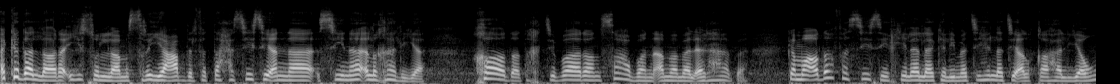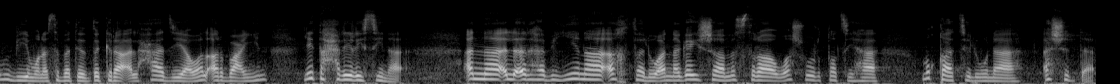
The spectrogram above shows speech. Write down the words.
أكد الرئيس المصري عبد الفتاح السيسي أن سيناء الغالية خاضت اختبارا صعبا أمام الإرهاب. كما أضاف السيسي خلال كلمته التي ألقاها اليوم بمناسبة الذكرى الحادية والأربعين لتحرير سيناء أن الإرهابيين أغفلوا أن جيش مصر وشرطتها مقاتلون أشداء.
